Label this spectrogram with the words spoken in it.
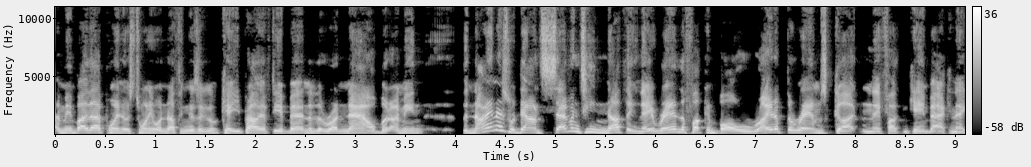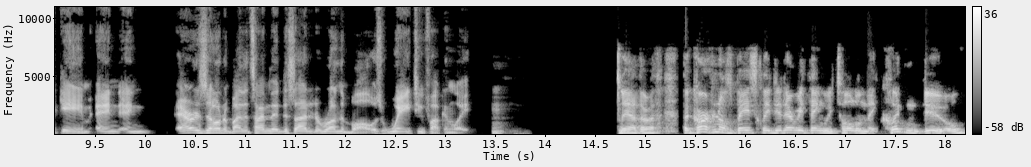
I mean, by that point it was twenty one nothing. It's like okay, you probably have to abandon the run now. But I mean, the Niners were down seventeen nothing. They ran the fucking ball right up the Rams' gut, and they fucking came back in that game. And and Arizona, by the time they decided to run the ball, it was way too fucking late. Hmm. Yeah, the the Cardinals basically did everything we told them they couldn't do,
